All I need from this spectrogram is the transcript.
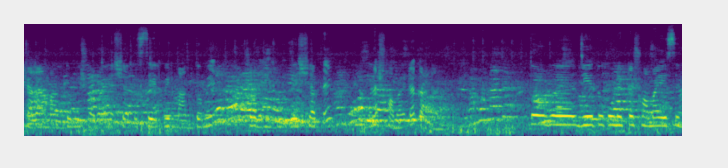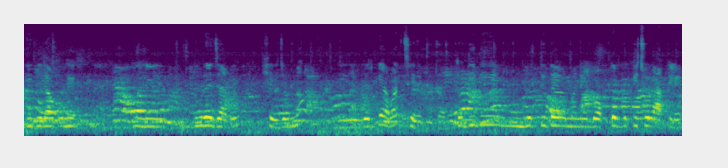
খেলার মাধ্যমে সবাইয়ের সাথে সেলফির মাধ্যমে, সব দিদিদের সাথে আমরা সময়টা কাটাবো তো যেহেতু কোনো একটা সময় এসে দিদিরা অনেক মানে দূরে যাবে, সেই জন্য দিদিদেরকে আবার ছেড়ে দিতে হবে। তো দিদি বক্তৃতা মানে বক্তব্য কিছু রাখলেন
